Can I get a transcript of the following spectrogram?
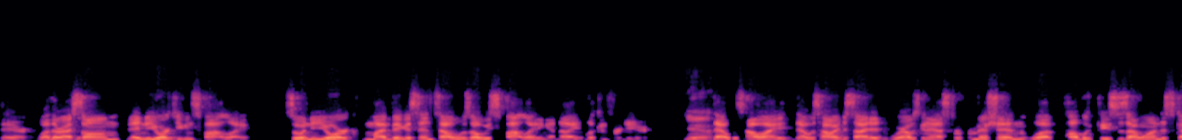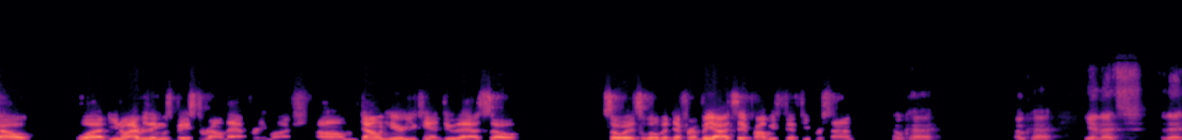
there. Whether I yeah. saw him in New York, you can spotlight. So in New York, my biggest intel was always spotlighting at night looking for deer. Yeah. That was how I, that was how I decided where I was going to ask for permission, what public pieces I wanted to scout, what you know everything was based around that pretty much. Um, down here you can't do that so so it's a little bit different. But yeah i'd say probably 50% okay. Okay. Yeah that's that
